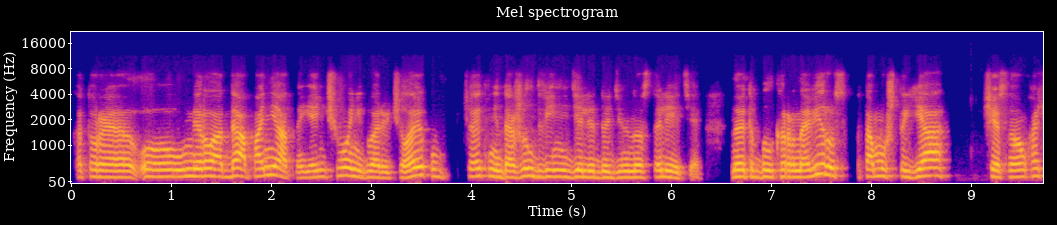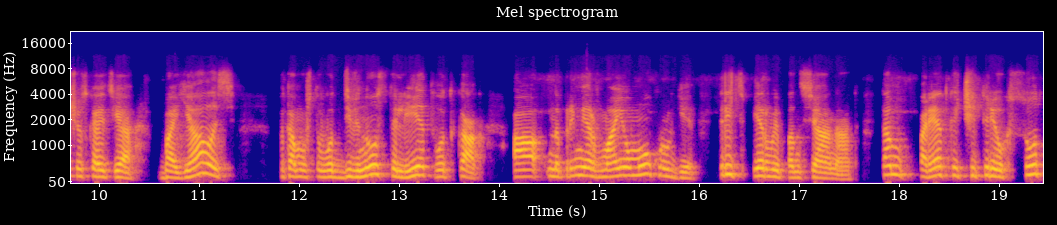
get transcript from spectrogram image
которая умерла, да, понятно, я ничего не говорю, человеку, человек не дожил две недели до 90-летия, но это был коронавирус, потому что я, честно вам хочу сказать, я боялась, потому что вот 90 лет, вот как. А, например, в моем округе 31-й пансионат, там порядка 400 а,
